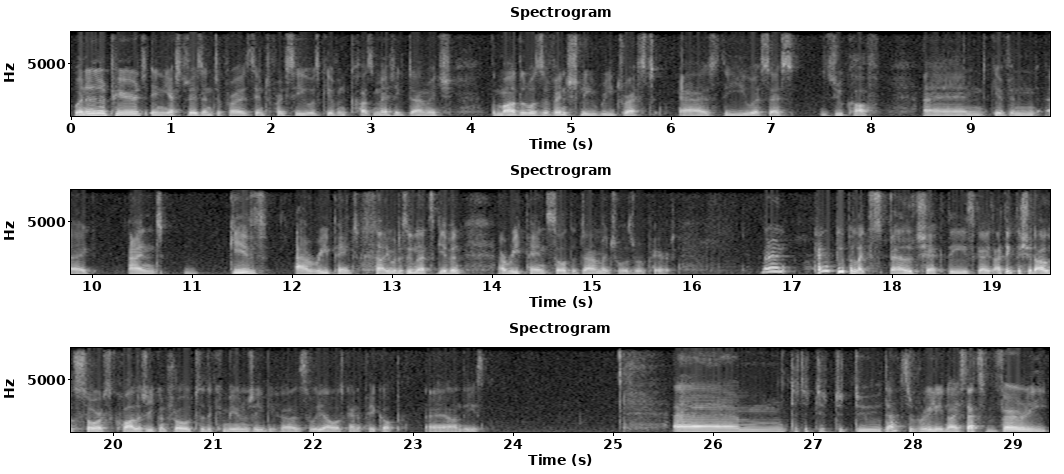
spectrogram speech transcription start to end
When it appeared in yesterday's Enterprise, the Enterprise C was given cosmetic damage. The model was eventually redressed as the USS Zhukov and given a, and give a repaint. I would assume that's given a repaint so the damage was repaired. Man, can people like spell check these guys? I think they should outsource quality control to the community because we always kind of pick up uh, on these. Um, that's really nice. That's very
